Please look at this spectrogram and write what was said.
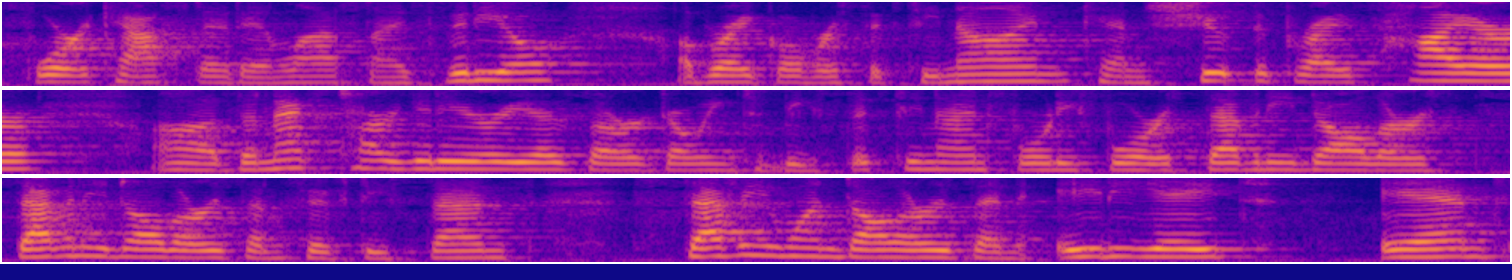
forecasted in last night's video. A break over 69 can shoot the price higher. The next target areas are going to be 69.44 $70 $70.50 $71.88 and it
